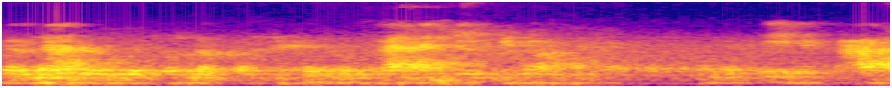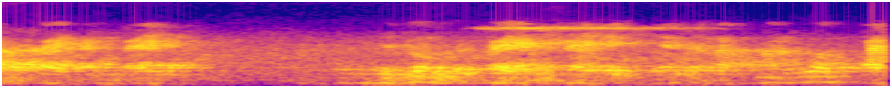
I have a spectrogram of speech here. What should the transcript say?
เดินหน้าดูดูผลกับคนในทุกการที่พี่น้องที่ขาวไปกันไปจะต้องไปไปไปเด็กเนี่ยสลับมาร่วมกัน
